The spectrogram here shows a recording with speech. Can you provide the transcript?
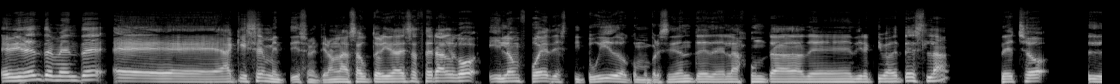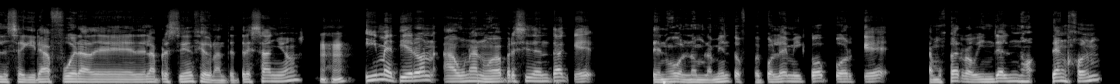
Evidentemente, eh, aquí se, meti- se metieron las autoridades a hacer algo. Elon fue destituido como presidente de la junta de directiva de Tesla. De hecho, seguirá fuera de, de la presidencia durante tres años. Y metieron a una nueva presidenta que, de nuevo, el nombramiento fue polémico porque la mujer, Robin Den- Denholm,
